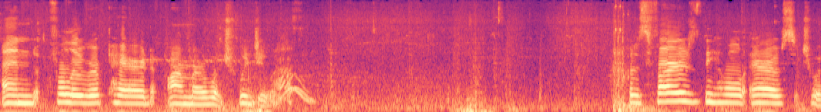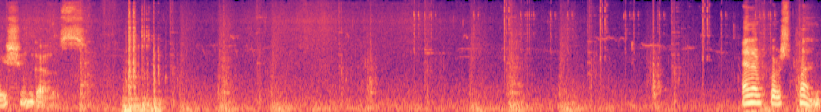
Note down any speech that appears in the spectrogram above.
And fully repaired armor, which we do have. Oh. But as far as the whole arrow situation goes, and of course, plen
